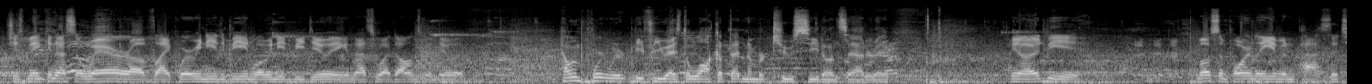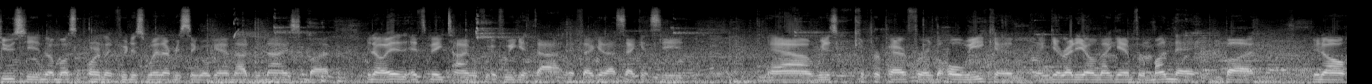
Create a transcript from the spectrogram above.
just making us aware of like where we need to be and what we need to be doing and that's what Dalton's been doing. How important would it be for you guys to lock up that number two seed on Saturday? You know it'd be most importantly, even past the two seed, you know, most importantly, if we just win every single game, that'd be nice. But you know, it, it's big time if, if, we get that, if they get that second seed, and we just can prepare for the whole week and, and get ready on that game for Monday. But you know,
